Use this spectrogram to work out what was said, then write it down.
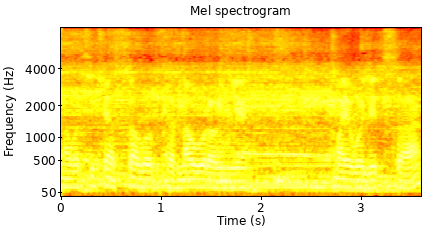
Но вот сейчас колодка на уровне моего лица.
